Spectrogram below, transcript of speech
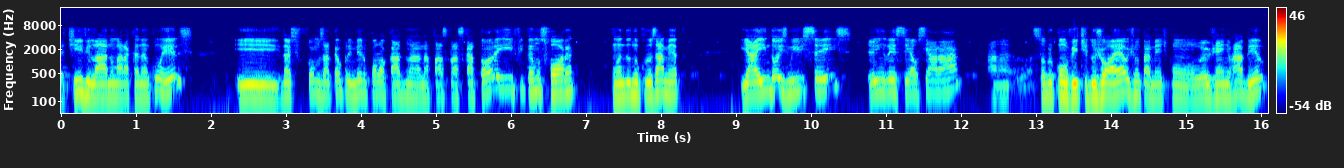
é, tive lá no Maracanã com eles, e nós fomos até o primeiro colocado na, na fase classificatória e ficamos fora quando no cruzamento. E aí, em 2006, eu ingressei ao Ceará, a, sob o convite do Joel, juntamente com o Eugênio Rabelo,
